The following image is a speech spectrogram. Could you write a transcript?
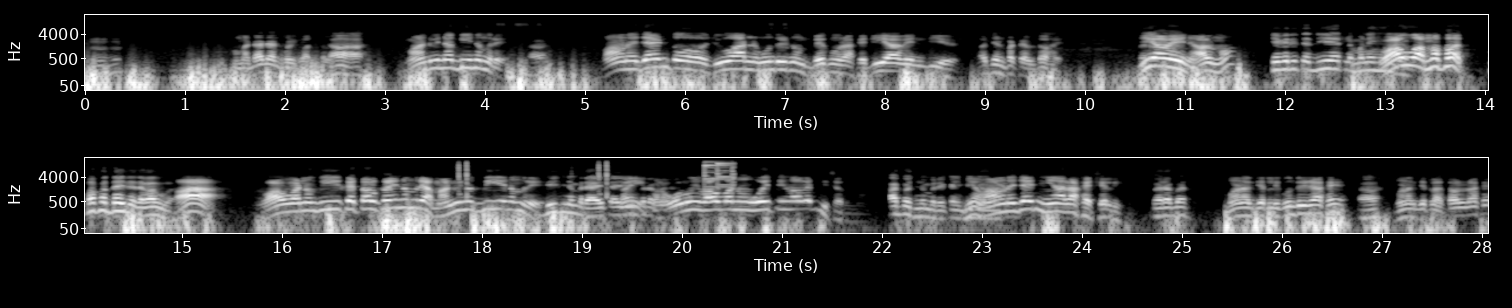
હમ. અમારા દાદાને થોડીક વાત કરું. હા હા. માંડવીના બી નંબરે હા. વાવણે જાય ને તો જુવાર ને ગુંદરીનું ભેગું રાખે. જી આવે ને દીએ. અર્જન પટેલ દહે. જી આવે ને હાલમાં? કેવી રીતે દીએ એટલે મને વાવવા મફત. મફત દઈ દેતા વાવવા? હા. વાવવાનું બી કે તલ કઈ નંબરે? માનવી નું બી એ નંબરે. બીજ નંબરે આવી પણ ઓલું વાવવાનું હોય તો વાવે જ બિચારું આગળ જ નંબરે કઈ બીજો. વાવણે જાય ને ત્યાં રાખે થેલી. બરાબર. મણક જેટલી ગુંદરી રાખે મણક જેટલા તલ રાખે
